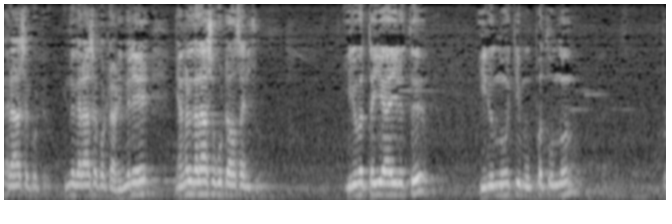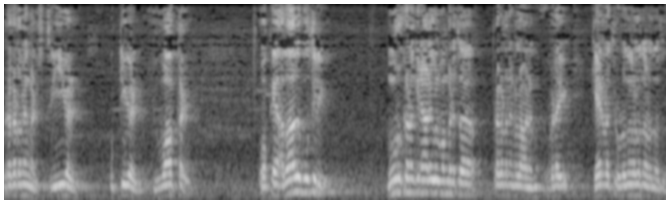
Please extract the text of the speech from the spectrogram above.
കലാശക്കൊട്ട്. ഇന്ന് കലാശക്കൊട്ടാണ്. ഇന്നലെ ഞങ്ങൾ കലാശക്കൊട്ട് അവസാനിച്ചു. ഇരുപത്തയ്യായിരത്ത് ഇരുന്നൂറ്റി മുപ്പത്തൊന്ന് പ്രകടനങ്ങൾ സ്ത്രീകൾ കുട്ടികൾ യുവാക്കൾ. ഒക്കെ അതാത് ബൂത്തിൽ നൂറുകണക്കിന് ആളുകൾ പങ്കെടുത്ത പ്രകടനങ്ങളാണ് ഇവിടെ കേരളത്തിലുടനീളം നടന്നത്.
